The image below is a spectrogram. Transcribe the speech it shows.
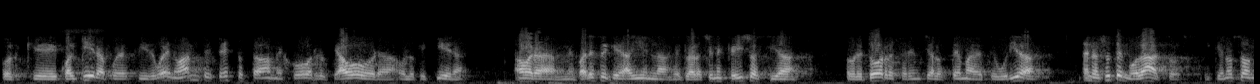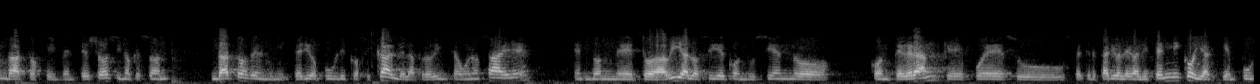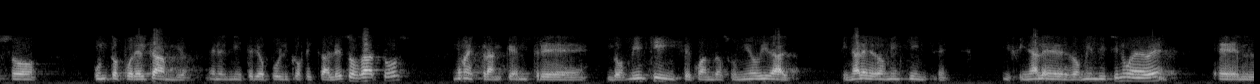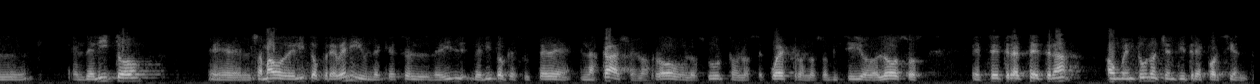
porque cualquiera puede decir, bueno, antes esto estaba mejor que ahora o lo que quiera. Ahora, me parece que ahí en las declaraciones que hizo hacía sobre todo referencia a los temas de seguridad. Bueno, yo tengo datos, y que no son datos que inventé yo, sino que son datos del Ministerio Público Fiscal de la provincia de Buenos Aires, en donde todavía lo sigue conduciendo Contegrán, que fue su secretario legal y técnico y a quien puso puntos por el cambio en el Ministerio Público Fiscal. Esos datos muestran que entre 2015, cuando asumió Vidal, finales de 2015 y finales de 2019, el, el delito el llamado delito prevenible, que es el delito que sucede en las calles, los robos, los hurtos, los secuestros, los homicidios dolosos, etcétera, etcétera, aumentó un 83%,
